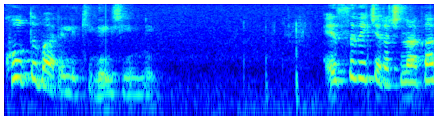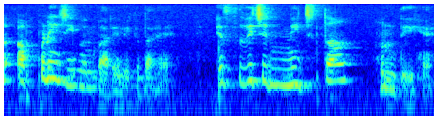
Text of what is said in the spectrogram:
ਖੁਦ ਬਾਰੇ ਲਿਖੀ ਗਈ ਜੀਵਨੀ। ਇਸ ਵਿੱਚ ਰਚਨਾਕਾਰ ਆਪਣੇ ਜੀਵਨ ਬਾਰੇ ਲਿਖਦਾ ਹੈ। ਇਸ ਵਿੱਚ ਨਿਜਤਾ ਹੁੰਦੀ ਹੈ।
